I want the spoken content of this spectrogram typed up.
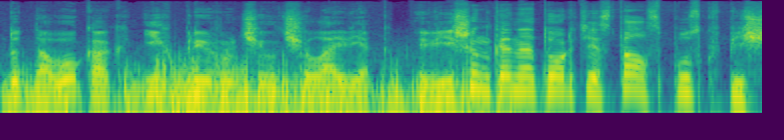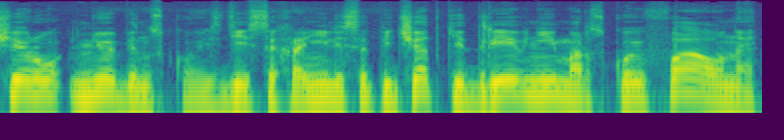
до того, как их приручил человек. Вишенкой на торте стал спуск в пещеру Небинскую. Здесь сохранились отпечатки древней морской фауны,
